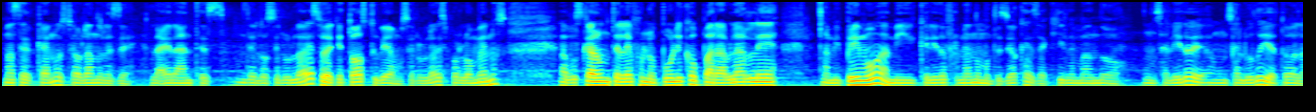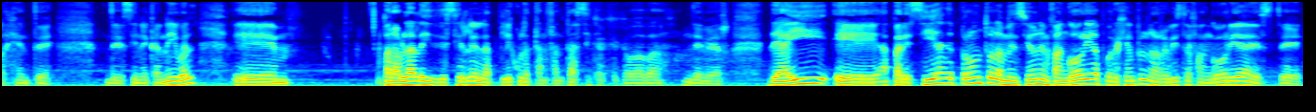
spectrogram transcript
más cercano, estoy hablándoles de la era antes de los celulares, o de que todos tuviéramos celulares por lo menos, a buscar un teléfono público para hablarle a mi primo, a mi querido Fernando Montes de Oca, desde aquí le mando un, salido, un saludo y a toda la gente de Cine Caníbal. Eh, para hablarle y decirle la película tan fantástica que acababa de ver. De ahí eh, aparecía de pronto la mención en Fangoria, por ejemplo, en la revista Fangoria, este,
